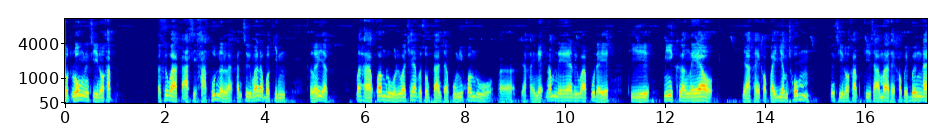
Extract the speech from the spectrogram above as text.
ลดลงจังซี่เนาะครับก็คือว่าอาจสิขาดทุนนั่นแหละคันซื้อมาแล้วบ่กินก็เลยอยากมาหาความรู้หรือว่าแชร์ประสบการณ์จากผู้มีความรู้อ่าอยากให้แนะนำแน่หรือว่าผู้ใดที่มีเครื่องแล้ว อยากให้เขาไปเยี่ยมชมจังซี่เนาะครับ ที่สามารถให้เขาไปเบิ่งได้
